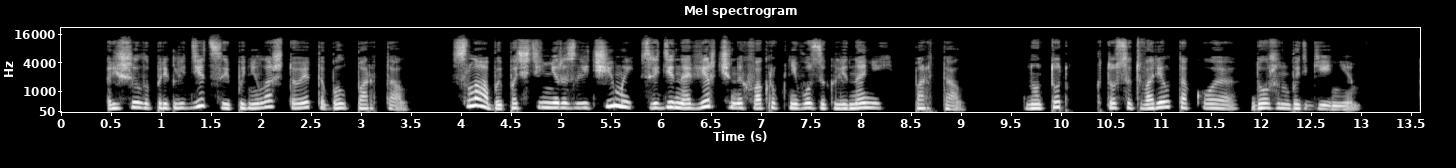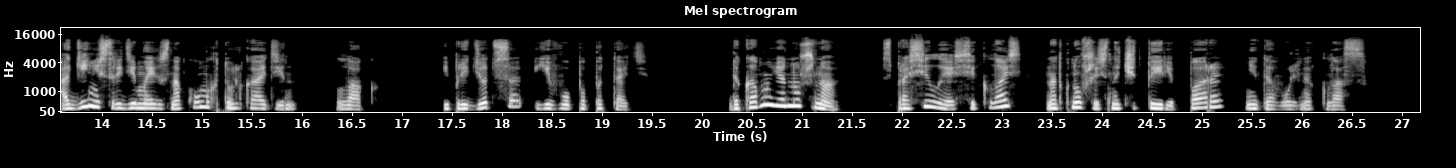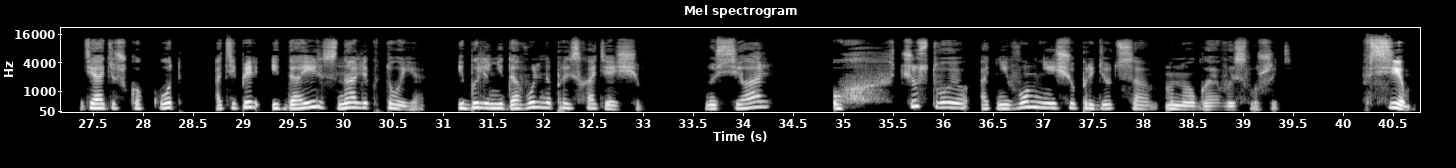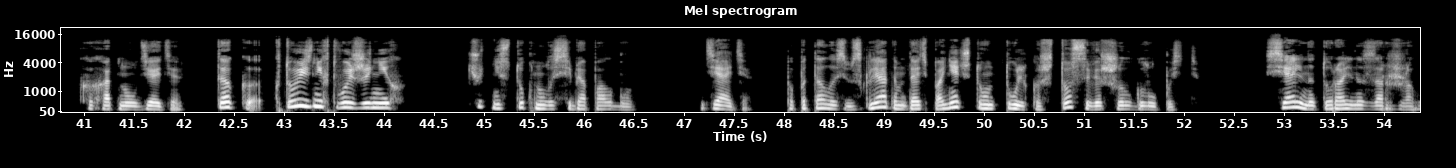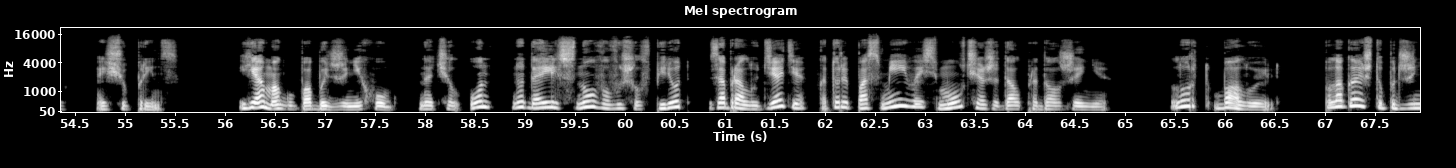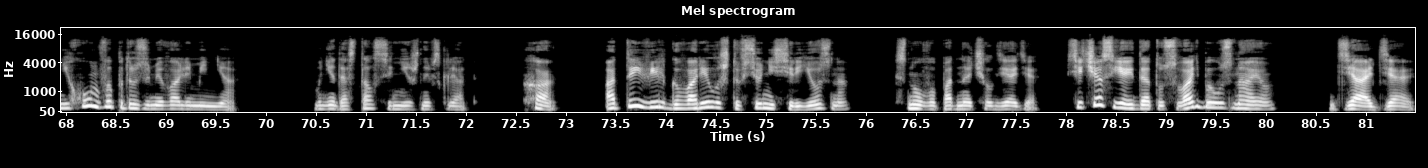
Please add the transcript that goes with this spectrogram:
Решила приглядеться и поняла, что это был портал. Слабый, почти неразличимый среди наверченных вокруг него заклинаний портал. Но тот, кто сотворил такое, должен быть гением. А гений среди моих знакомых только один — Лак. И придется его попытать. — Да кому я нужна? — спросила и осеклась, наткнувшись на четыре пары недовольных глаз. Дядюшка, кот, а теперь и Даиль знали, кто я, и были недовольны происходящим. Но Сиаль... Ох, чувствую, от него мне еще придется многое выслушать. — Всем! — хохотнул дядя. — Так кто из них твой жених? Чуть не стукнула себя по лбу. — Дядя. Попыталась взглядом дать понять, что он только что совершил глупость. Сяль натурально заржал, а еще принц. «Я могу побыть женихом», — начал он, но Даиль снова вышел вперед, забрал у дяди, который, посмеиваясь, молча ожидал продолжения. «Лорд Балуэль, полагаю, что под женихом вы подразумевали меня». Мне достался нежный взгляд. «Ха, а ты, Виль, говорила, что все несерьезно», — снова подначил дядя. «Сейчас я и дату свадьбы узнаю». «Дядя!»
